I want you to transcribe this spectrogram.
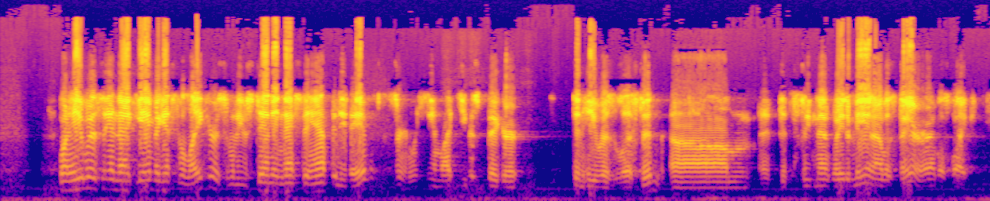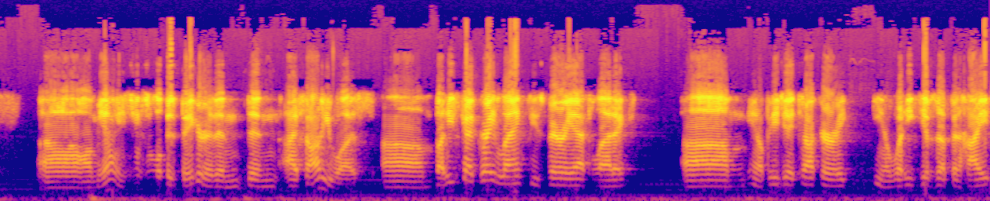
when he was in that game against the Lakers, when he was standing next to Anthony Davis, it certainly seemed like he was bigger than he was listed. Um, it, it seemed that way to me, and I was there. I was like, um, yeah, he seems a little bit bigger than than I thought he was. Um, but he's got great length. He's very athletic. Um, you know, PJ Tucker, he, you know what he gives up in height,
